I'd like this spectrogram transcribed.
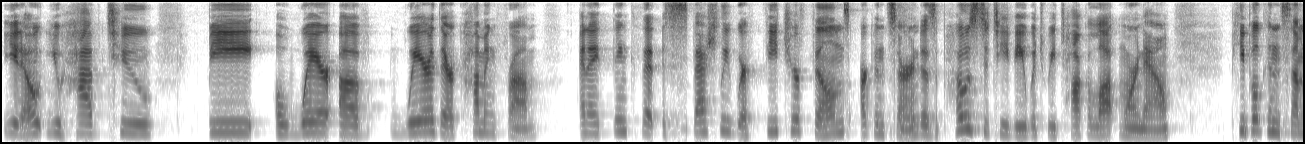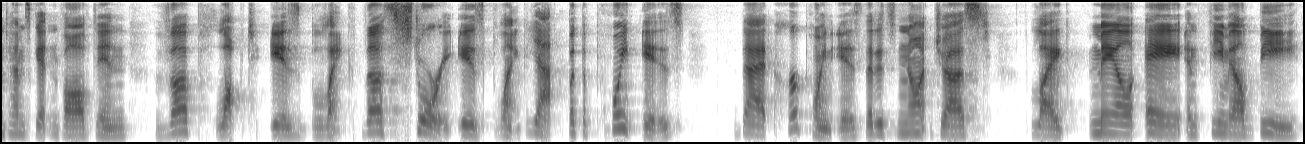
You know, you have to be aware of where they're coming from. And I think that especially where feature films are concerned, as opposed to TV, which we talk a lot more now, people can sometimes get involved in the plot is blank, the story is blank. Yeah. But the point is that her point is that it's not just like male A and female B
